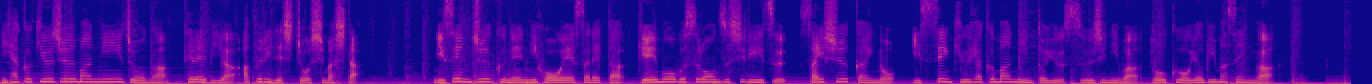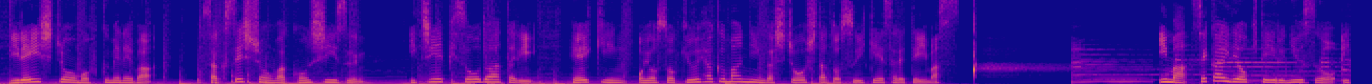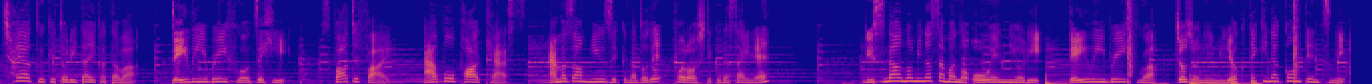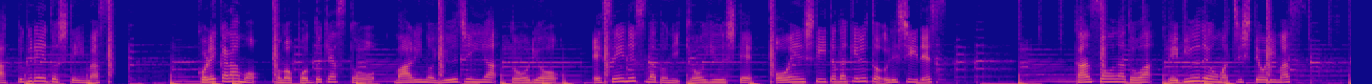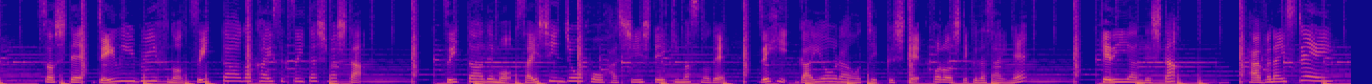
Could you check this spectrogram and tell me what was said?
290万人以上がテレビやアプリで視聴しました。2019年に放映されたゲームオブスローンズシリーズ最終回の1900万人という数字には遠く及びませんがディレイ視聴も含めればサクセッションは今シーズン1エピソードあたり平均およそ900万人が視聴したと推計されています。今世界で起きているニュースをいち早く受け取りたい方は Daily Brief をぜひ Spotify、Apple Podcast、Amazon Music などでフォローしてくださいね。リスナーの皆様の応援により Daily Brief は徐々に魅力的なコンテンツにアップグレードしています。これからもこのポッドキャストを周りの友人や同僚 SNS などに共有して応援していただけると嬉しいです。感想などはレビューでお待ちしております。そして Daily Brief の Twitter が開設いたしました。Twitter でも最新情報を発信していきますのでぜひ概要欄をチェックしてフォローしてくださいね。ケリーアンでした。Have a nice day!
